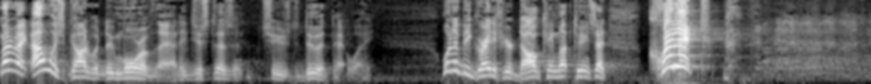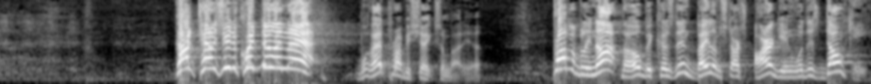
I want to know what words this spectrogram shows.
Matter of fact, I wish God would do more of that. He just doesn't choose to do it that way. Wouldn't it be great if your dog came up to you and said, Quit it! God tells you to quit doing that! Well, that'd probably shake somebody up. Probably not, though, because then Balaam starts arguing with his donkey.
